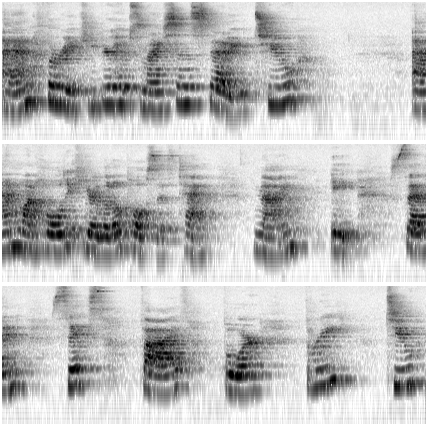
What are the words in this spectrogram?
And three. Keep your hips nice and steady. Two. And one. Hold it here. Little pulses. Ten, nine, eight, seven, six, five, four, three, two,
